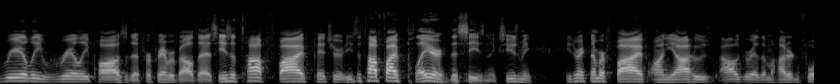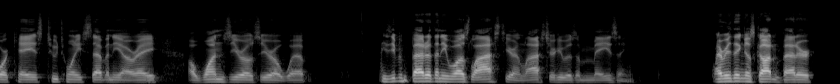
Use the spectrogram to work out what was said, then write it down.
really, really positive for Framber Valdez. He's a top five pitcher. He's a top five player this season. Excuse me. He's ranked number five on Yahoo's algorithm. 104 Ks, 227 ERA, a 1.00 WHIP. He's even better than he was last year, and last year he was amazing. Everything has gotten better.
